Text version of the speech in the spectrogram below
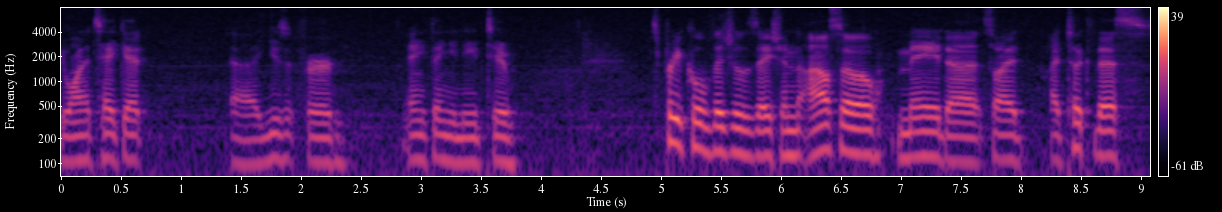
you want to take it, uh, use it for anything you need to. It's a pretty cool visualization. I also made, uh, so I, I took this,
